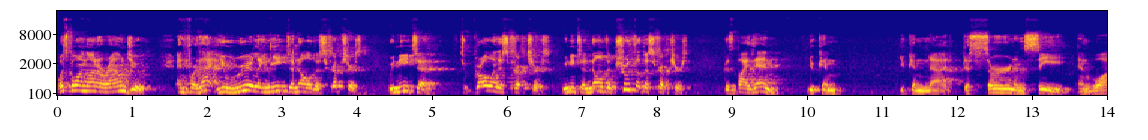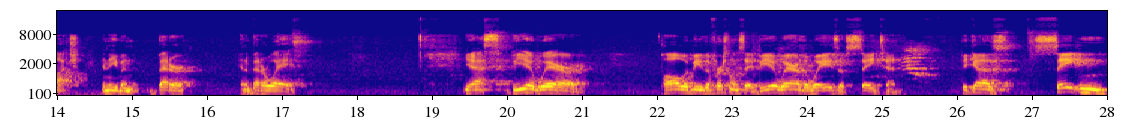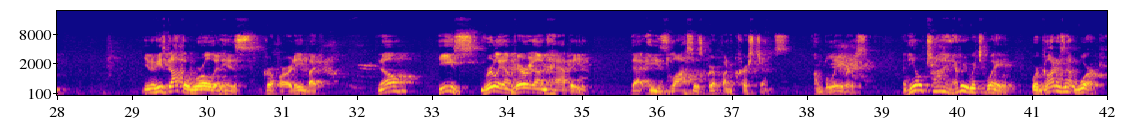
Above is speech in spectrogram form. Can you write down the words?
What's going on around you? And for that, you really need to know the scriptures. We need to, to grow in the scriptures. We need to know the truth of the scriptures because by then you can you can uh, discern and see and watch in even better, in a better way. Yes, be aware. Paul would be the first one to say, be aware of the ways of Satan. Because Satan, you know, he's got the world in his grip already, but, you know, he's really very unhappy that he's lost his grip on Christians, on believers. And he'll try every which way where God is at work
